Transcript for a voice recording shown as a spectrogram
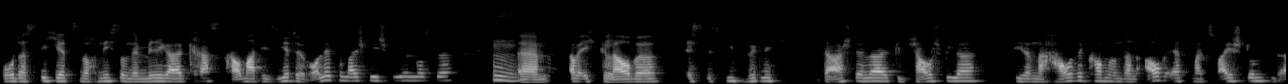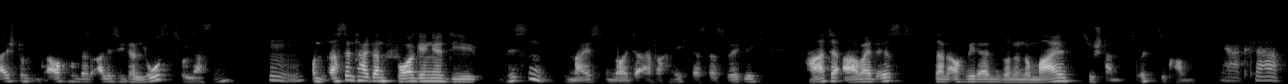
froh, dass ich jetzt noch nicht so eine mega krass traumatisierte Rolle zum Beispiel spielen musste. Mm. Ähm, aber ich glaube, es, es gibt wirklich Darsteller, es gibt Schauspieler, die dann nach Hause kommen und dann auch erst mal zwei Stunden, drei Stunden brauchen, um das alles wieder loszulassen. Mm. Und das sind halt dann Vorgänge, die wissen die meisten Leute einfach nicht, dass das wirklich harte Arbeit ist, dann auch wieder in so einen Normalzustand zurückzukommen. Ja, klar.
